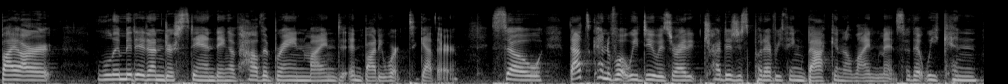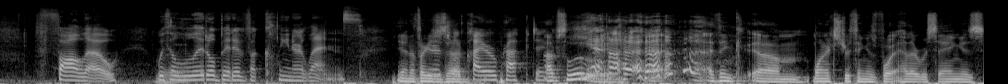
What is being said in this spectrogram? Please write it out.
by our limited understanding of how the brain, mind, and body work together. So that's kind of what we do is right, try to just put everything back in alignment so that we can follow with right. a little bit of a cleaner lens. Yeah, and if I could just add chiropractic. Absolutely. Yeah. I think um, one extra thing is what Heather was saying is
